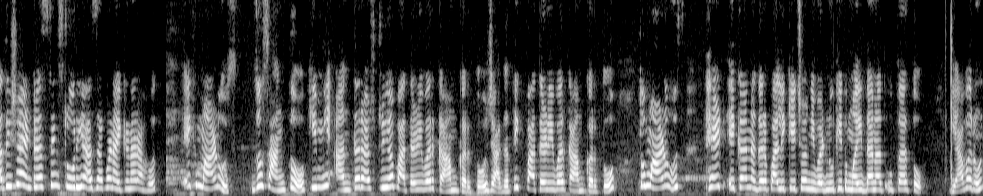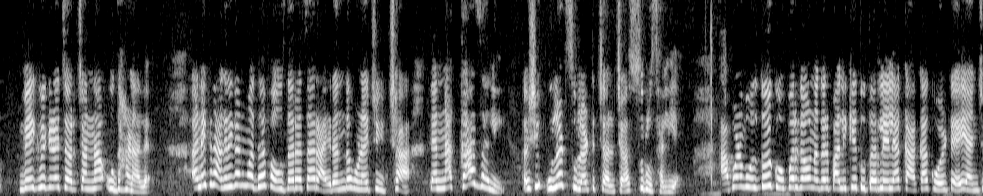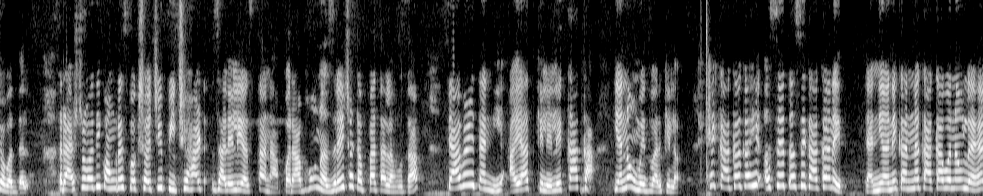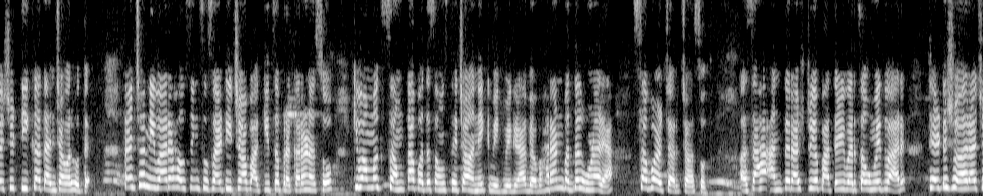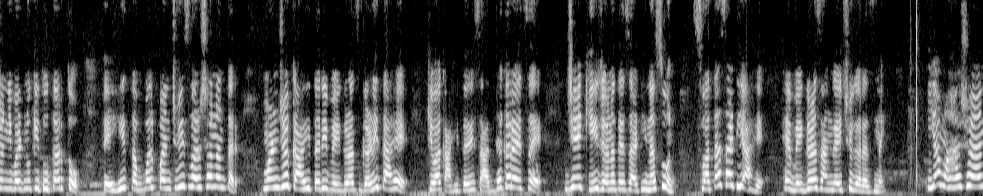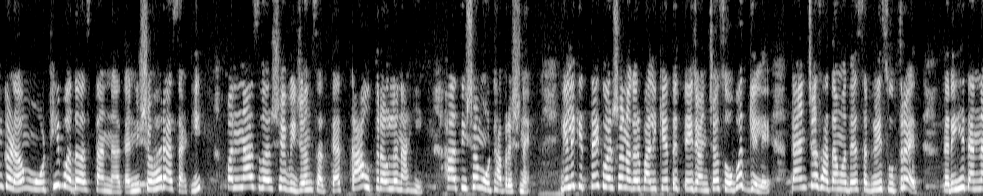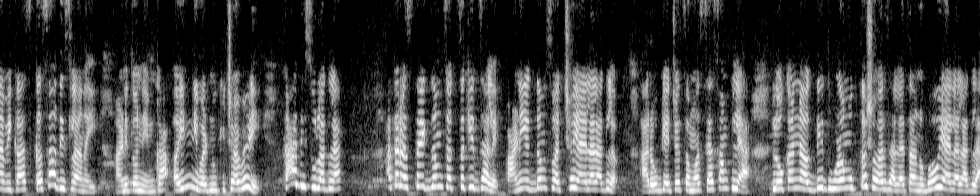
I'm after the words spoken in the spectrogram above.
अतिशय interesting story आज आपण ऐकणार आहोत. एक माणूस जो सांगतो की मी आंतरराष्ट्रीय पातळीवर काम करतो जागतिक पातळीवर काम करतो तो माणूस थेट एका नगरपालिकेच्या निवडणुकीत मैदानात उतरतो. यावरून वेगवेगळ्या चर्चांना उधाण आलंय. अनेक नागरिकांमध्ये फौजदाराचा रायरंद होण्याची इच्छा त्यांना का झाली? अशी उलट सुलट चर्चा सुरू झाली आहे आपण बोलतोय कोपरगाव नगरपालिकेत उतरलेल्या काका कोळटे यांच्याबद्दल. राष्ट्रवादी काँग्रेस पक्षाची पिछेहाट झालेली असताना पराभव नजरेच्या टप्प्यात आला होता. त्यावेळी त्यांनी आयात केलेले काका यांना उमेदवार केलं. हे काका काही असे तसे काका नाहीत. त्यांनी अनेकांना काका बनवलंय अशी टीका त्यांच्यावर होते. त्यांच्या निवारा हाऊसिंग सोसायटीच्या बाकीचं प्रकरण असो किंवा मग समता पतसंस्थेच्या अनेक वेगवेगळ्या व्यवहारांबद्दल होणाऱ्या सबळ चर्चा असोत. असा हा आंतरराष्ट्रीय पातळीवरचा उमेदवार थेट शहराच्या निवडणुकीत उतरतो. तेही तब्बल पंचवीस वर्षानंतर. म्हणजे काहीतरी वेगळंच गणित आहे किंवा काहीतरी साध्य करायचंय जे की जनतेसाठी नसून स्वतःसाठी आहे हे वेगळं सांगायची गरज नाही. या महाशयांकडं मोठी पदं असताना त्यांनी शहरासाठी पन्नास वर्षे विजन सत्यात का उतरवलं नाही? हा अतिशय मोठा प्रश्न आहे. गेले कित्येक वर्ष नगरपालिकेत ते ज्यांच्या सोबत गेले त्यांच्याच हातामध्ये सगळी सूत्र आहेत. तरीही त्यांना विकास कसा दिसला नाही? आणि तो नेमका ऐन निवडणुकीच्या वेळी का दिसू लागला? आता रस्ते एकदम चकचकीत झाले. पाणी एकदम स्वच्छ यायला लागलं. आरोग्याच्या समस्या संपल्या. लोकांना अगदी धूळमुक्त शहर झाल्याचा अनुभव यायला लागला.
